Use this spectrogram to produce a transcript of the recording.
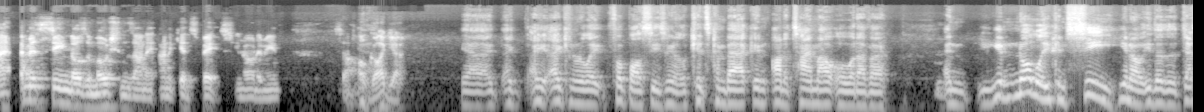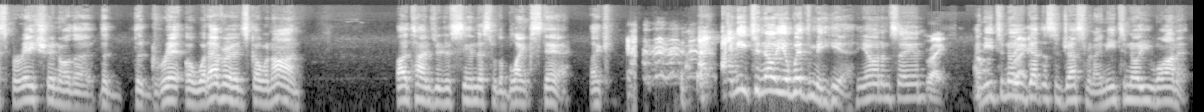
yep. I, I, miss seeing those emotions on a, on a kid's face. You know what I mean? So, oh God, yeah. Yeah, I, I, I can relate. Football season, you know, the kids come back in, on a timeout or whatever, and you normally you can see, you know, either the desperation or the the, the grit or whatever is going on. A lot of times you're just seeing this with a blank stare. Like, I, I, need to know you're with me here. You know what I'm saying? Right. I need to know right. you got this adjustment. I need to know you want it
